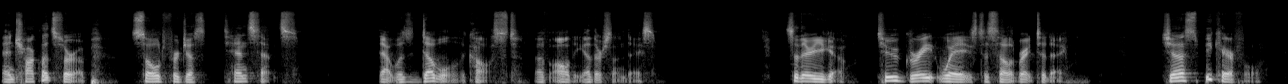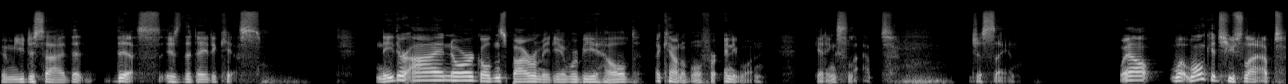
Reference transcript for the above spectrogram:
and chocolate syrup, sold for just 10 cents. That was double the cost of all the other sundaes. So there you go. Two great ways to celebrate today. Just be careful whom you decide that this is the day to kiss. Neither I nor Golden Spiral Media will be held accountable for anyone getting slapped. Just saying. Well, what won't get you slapped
